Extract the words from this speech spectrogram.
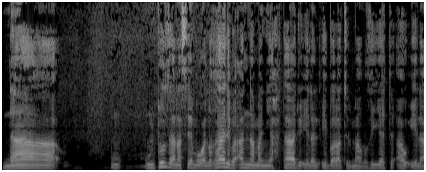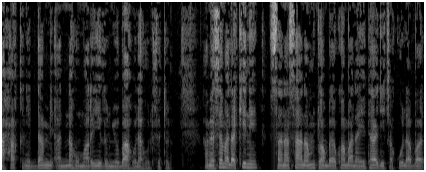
Na mtunza anasema walghalib anna man yahtaju ila al-ibrat al-maghdhiyah au ila haqn ad-dam annahu marid yubahu lahu al-fitr. Amesema lakini sana sana mtu ambaye kwamba anahitaji chakula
